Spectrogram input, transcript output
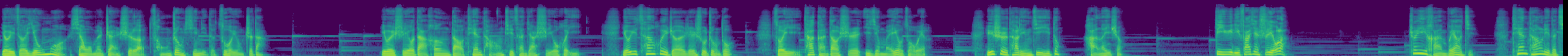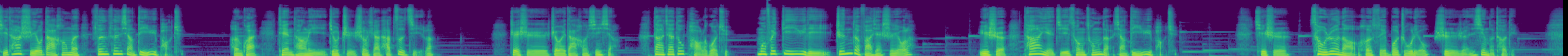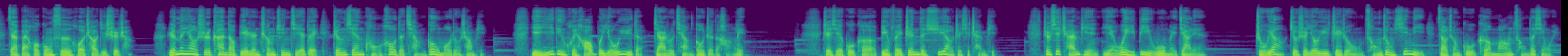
有一则幽默向我们展示了从众心理的作用之大。一位石油大亨到天堂去参加石油会议，由于参会者人数众多，所以他赶到时已经没有座位了。于是他灵机一动，喊了一声：“地狱里发现石油了！”这一喊不要紧，天堂里的其他石油大亨们纷纷向地狱跑去。很快，天堂里就只剩下他自己了。这时，这位大亨心想：大家都跑了过去，莫非地狱里真的发现石油了？于是，他也急匆匆地向地狱跑去。其实，凑热闹和随波逐流是人性的特点，在百货公司或超级市场。人们要是看到别人成群结队、争先恐后的抢购某种商品，也一定会毫不犹豫地加入抢购者的行列。这些顾客并非真的需要这些产品，这些产品也未必物美价廉，主要就是由于这种从众心理造成顾客盲从的行为，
